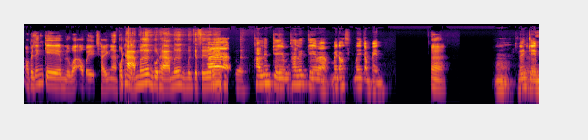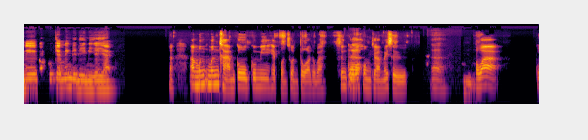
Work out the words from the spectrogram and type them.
เอาไปเล่นเกมหรือว่าเอาไปใช้งานปกูกติถามมึงกูถามมึงมึงจะซื้อไหมถ้าเออถ้าเล่นเกม ถ้าเล่นเกมอะไม่ต้องไม่จำเป็นอ่าอืม เล่นเกมนี่โน้ตบุ๊ก gaming ดีๆ มีเยอะแยะ อะมึงมึงถามกูกูมีเหตุผลส่วนตัวถูกป่ะซึ่งกูก็คงจะไม่ซื้อ เอออืมเพราะว่ากู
